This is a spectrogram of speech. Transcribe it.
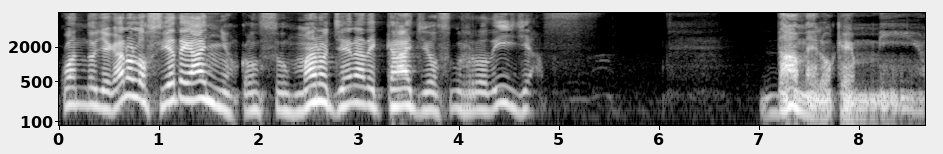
Cuando llegaron los siete años con sus manos llenas de callos, sus rodillas, dame lo que es mío.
